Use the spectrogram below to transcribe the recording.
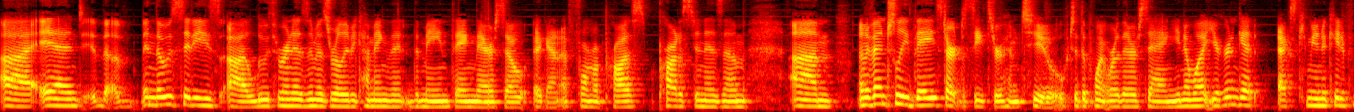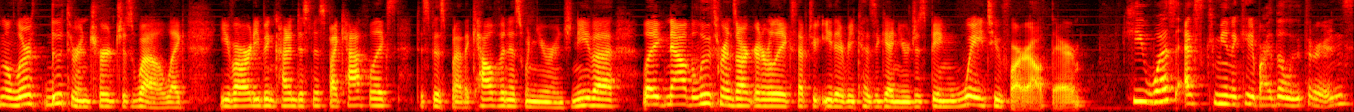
uh, and the, in those cities, uh, Lutheranism is really becoming the, the main thing there. So again, a form of Protestantism, um, and eventually they start to see through him too, to the point where they're saying, you know what, you're going to get excommunicated from the Lutheran Church as well. Like you've already been kind of dismissed by Catholics, dismissed by the Calvinists when you were in Geneva. Like now the Lutherans aren't going to really accept you either because again, you're just being way too far out there. He was excommunicated by the Lutherans.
